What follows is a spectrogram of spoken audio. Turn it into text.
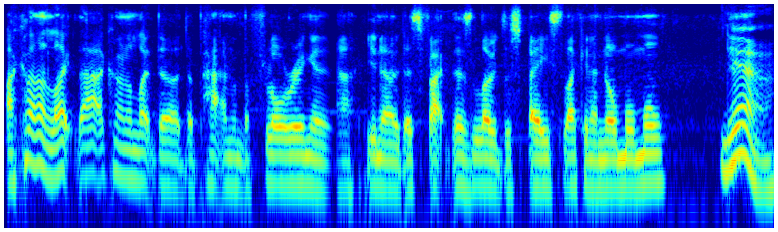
I kind of like that. I kind of like the the pattern on the flooring, and uh, you know, there's fact there's loads of space like in a normal mall. Yeah,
